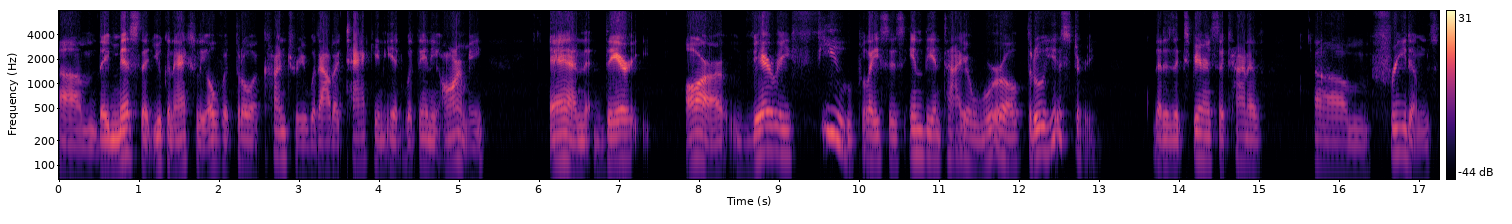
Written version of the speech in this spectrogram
Um, they miss that you can actually overthrow a country without attacking it with any army. And there are very few places in the entire world through history that has experienced the kind of um, freedoms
